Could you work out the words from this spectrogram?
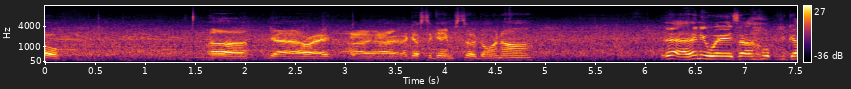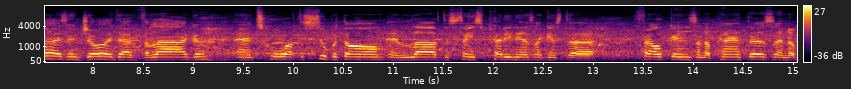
Oh. Uh, yeah, alright. I, I, I guess the game's still going on. Yeah, anyways, I hope you guys enjoyed that vlog and tour of the Superdome and love the Saints' pettiness against the Falcons and the Panthers and the,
